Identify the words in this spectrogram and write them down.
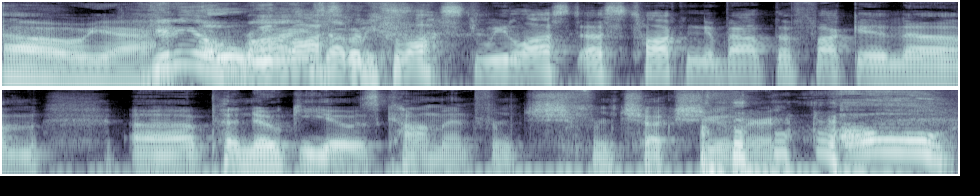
Oh yeah. getting a Oh, we rise lost. out of We lost. We lost us talking about the fucking um, uh, Pinocchio's comment from Ch- from Chuck Schumer. oh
